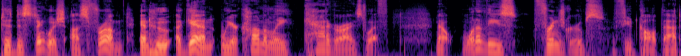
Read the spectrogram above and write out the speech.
to distinguish us from, and who, again, we are commonly categorized with. Now, one of these fringe groups, if you'd call it that,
